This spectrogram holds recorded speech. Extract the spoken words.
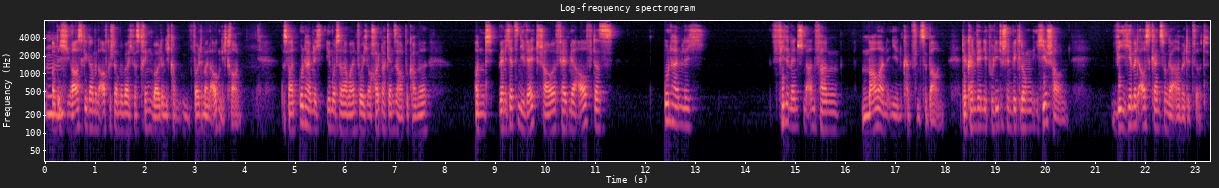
Mhm. Und ich rausgegangen bin, aufgestanden bin, weil ich was trinken wollte und ich wollte meinen Augen nicht trauen. Das war ein unheimlich emotionaler Moment, wo ich auch heute noch Gänsehaut bekomme. Und wenn ich jetzt in die Welt schaue, fällt mir auf, dass unheimlich viele Menschen anfangen, Mauern in ihren Köpfen zu bauen. Da können wir in die politische Entwicklung hier schauen, wie hier mit Ausgrenzung gearbeitet wird,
